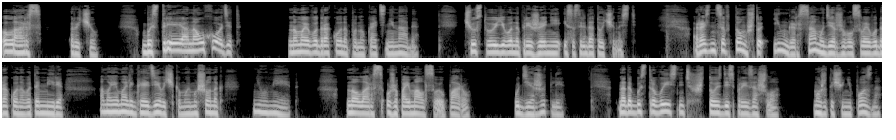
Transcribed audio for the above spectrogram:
«Ларс!» — рычу. «Быстрее она уходит!» Но моего дракона понукать не надо. Чувствую его напряжение и сосредоточенность. Разница в том, что Ингар сам удерживал своего дракона в этом мире, а моя маленькая девочка, мой мышонок, не умеет. Но Ларс уже поймал свою пару. Удержит ли? Надо быстро выяснить, что здесь произошло. Может, еще не поздно.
